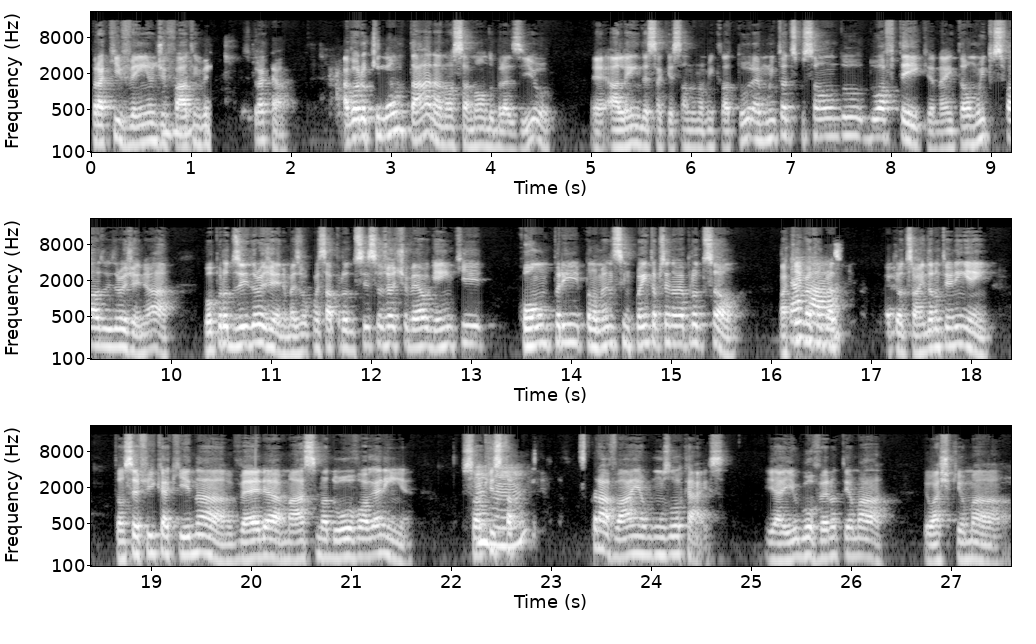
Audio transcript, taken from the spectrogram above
para que venham de uhum. fato investimentos para cá. Agora, o que não está na nossa mão do Brasil, é, além dessa questão da nomenclatura, é muito a discussão do, do off-taker, né? Então, muitos falam do hidrogênio. Ah, vou produzir hidrogênio, mas vou começar a produzir se eu já tiver alguém que compre pelo menos 50% da minha produção. Mas quem uhum. vai comprar a minha produção? Ainda não tem ninguém. Então você fica aqui na velha máxima do ovo à galinha. Só que uhum. isso está travar em alguns locais. E aí o governo tem uma, eu acho que uma,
